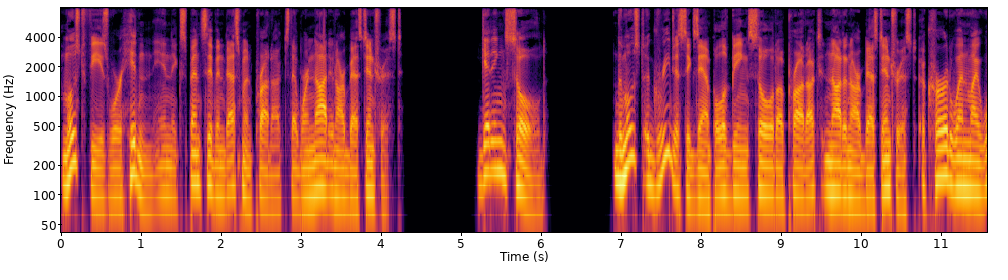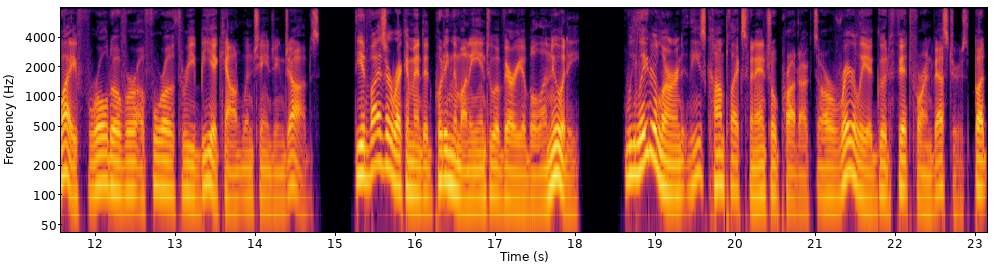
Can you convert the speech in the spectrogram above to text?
Most fees were hidden in expensive investment products that were not in our best interest. Getting sold. The most egregious example of being sold a product not in our best interest occurred when my wife rolled over a 403b account when changing jobs. The advisor recommended putting the money into a variable annuity. We later learned these complex financial products are rarely a good fit for investors, but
